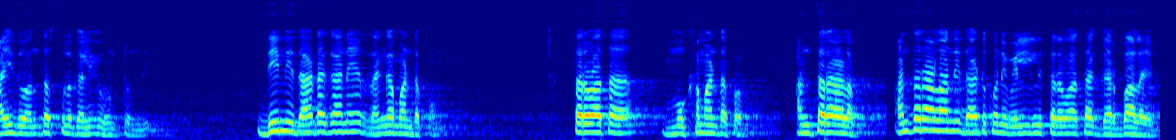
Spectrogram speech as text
ఐదు అంతస్తులు కలిగి ఉంటుంది. దీన్ని దాటగానే రంగమండపం తర్వాత ముఖమండపం అంతరాళం. అంతరాళాన్ని దాటుకొని వెళ్ళిన తర్వాత గర్భాలయం.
